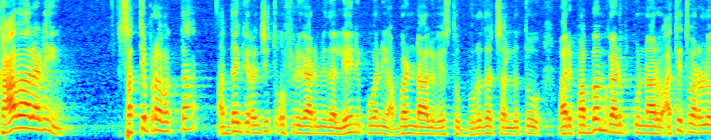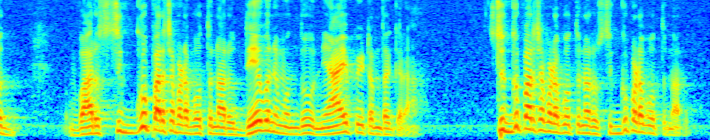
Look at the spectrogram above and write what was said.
కావాలని సత్యప్రవక్త అద్దంకి రంజిత్ ఓఫిర్ గారి మీద లేనిపోని అబండాలు వేస్తూ బురద చల్లుతూ వారి పబ్బం గడుపుకున్నారు. అతి త్వరలో వారు సిగ్గుపరచబడబోతున్నారు. దేవుని ముందు న్యాయపీఠం దగ్గర సిగ్గుపరచబడబోతున్నారు సిగ్గుపడబోతున్నారు.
